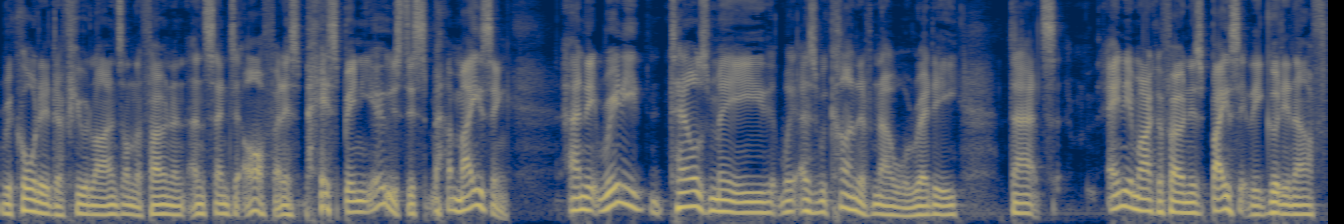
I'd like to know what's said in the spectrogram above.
recorded a few lines on the phone, and, and sent it off, and it's it's been used. It's amazing. And it really tells me, as we kind of know already, that any microphone is basically good enough.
